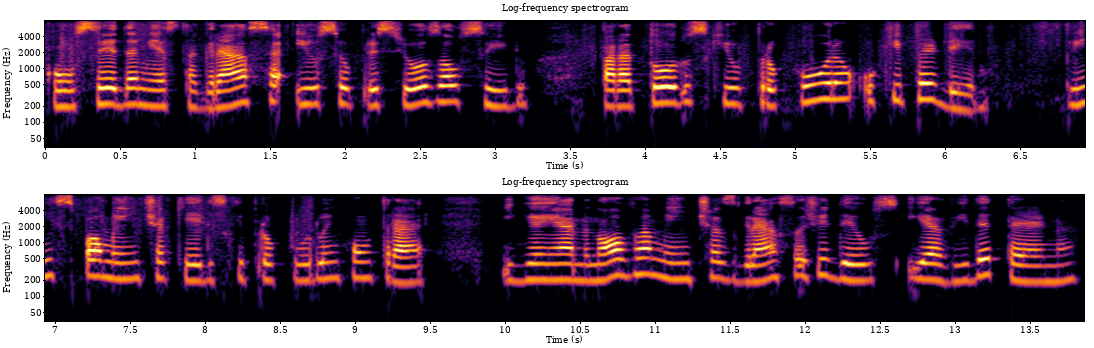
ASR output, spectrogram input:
Conceda-me esta graça e o seu precioso auxílio para todos que o procuram o que perderam principalmente aqueles que procuram encontrar e ganhar novamente as graças de Deus e a vida eterna.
